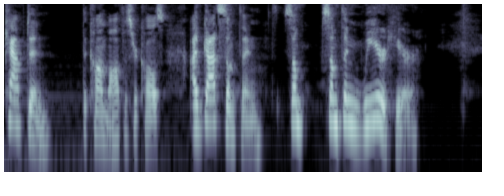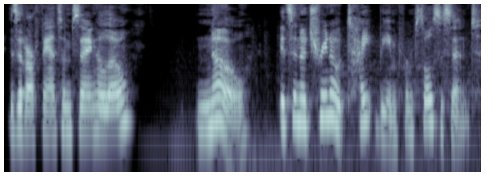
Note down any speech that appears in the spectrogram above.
Captain, the comm officer calls. I've got something. Some something weird here. Is it our phantom saying hello? No, it's a neutrino tight beam from SolSecCent.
